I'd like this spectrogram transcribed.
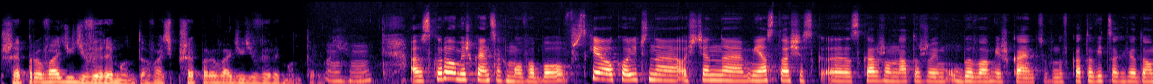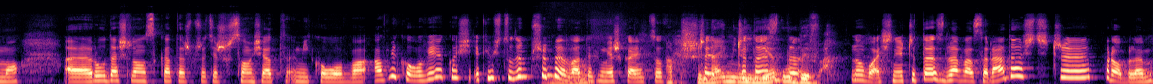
przeprowadzić, wyremontować, przeprowadzić, wyremontować. Mhm. Ale skoro o mieszkańcach mowa, bo wszystkie okoliczne, ościenne miasta się e, skarżą na to, że im ubywa mieszkańców. No w Katowicach wiadomo, e, Ruda Śląska też przecież sąsiad Mikołowa, a w Mikołowie jakoś, jakimś cudem przybywa tych mieszkańców. No. A przynajmniej to nie jest ubywa. No właśnie, czy to jest dla Was radość, czy problem?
